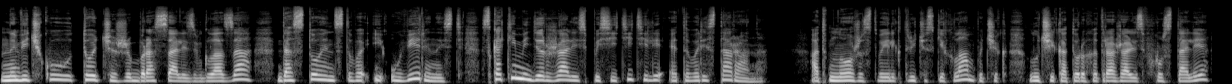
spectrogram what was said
Новичку тотчас же бросались в глаза достоинство и уверенность, с какими держались посетители этого ресторана. От множества электрических лампочек, лучи которых отражались в хрустале,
